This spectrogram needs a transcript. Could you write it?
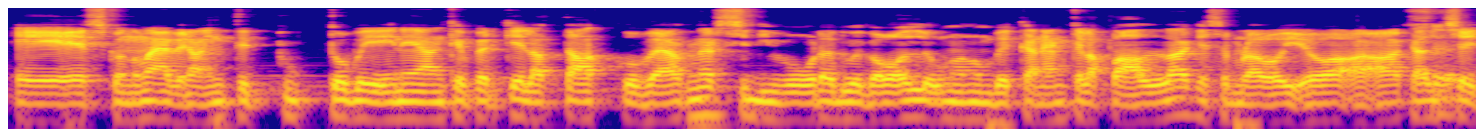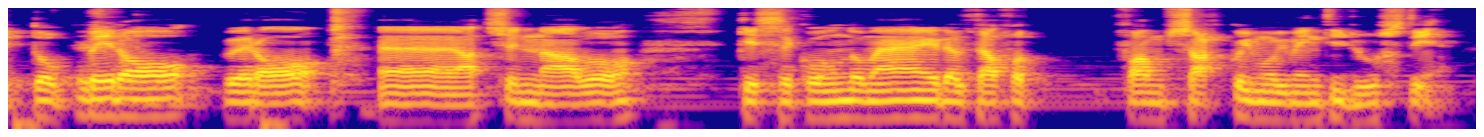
E secondo me è veramente tutto bene anche perché l'attacco Werner si divora due gol uno non becca neanche la palla che sembravo io a a calcetto. Sì, però, però eh, accennavo che secondo me in realtà fa, fa un sacco i movimenti giusti.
